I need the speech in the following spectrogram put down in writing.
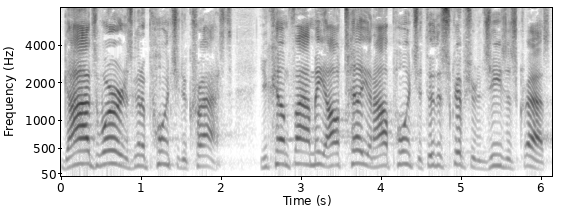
God's word is going to point you to Christ. You come find me, I'll tell you and I'll point you through the scripture to Jesus Christ.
